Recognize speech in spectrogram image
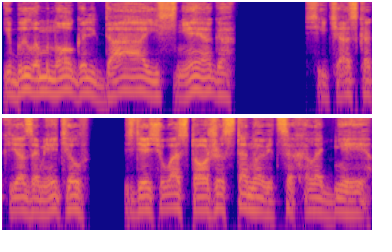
и было много льда и снега. Сейчас, как я заметил, здесь у вас тоже становится холоднее.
